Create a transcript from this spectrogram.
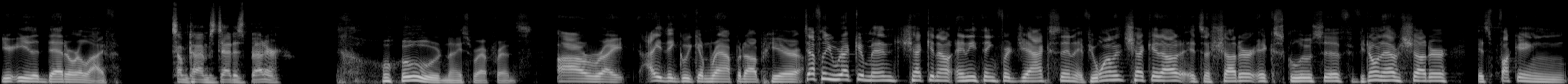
you're either dead or alive. Sometimes dead is better. Ooh, nice reference. All right. I think we can wrap it up here. Definitely recommend checking out anything for Jackson. If you want to check it out, it's a Shudder exclusive. If you don't have Shudder, it's fucking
